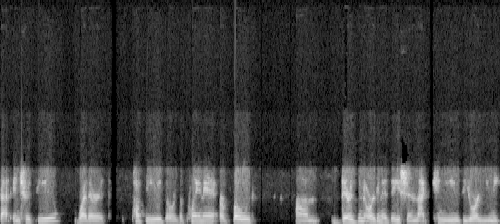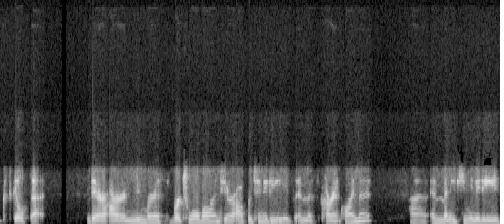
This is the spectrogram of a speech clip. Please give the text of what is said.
that interests you, whether it's puppies or the planet or both. Um, there's an organization that can use your unique skill set. There are numerous virtual volunteer opportunities in this current climate, uh, and many communities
